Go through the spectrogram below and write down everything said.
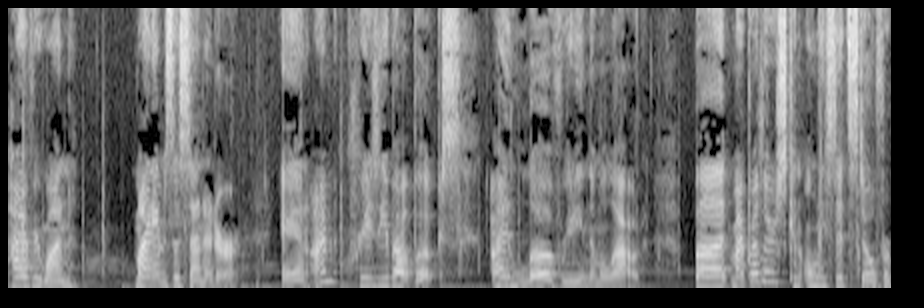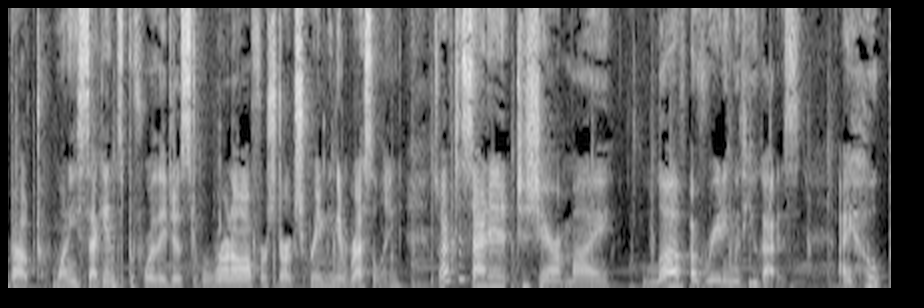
Hi, everyone. My name's the Senator, and I'm crazy about books. I love reading them aloud. But my brothers can only sit still for about 20 seconds before they just run off or start screaming and wrestling. So I've decided to share my love of reading with you guys. I hope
